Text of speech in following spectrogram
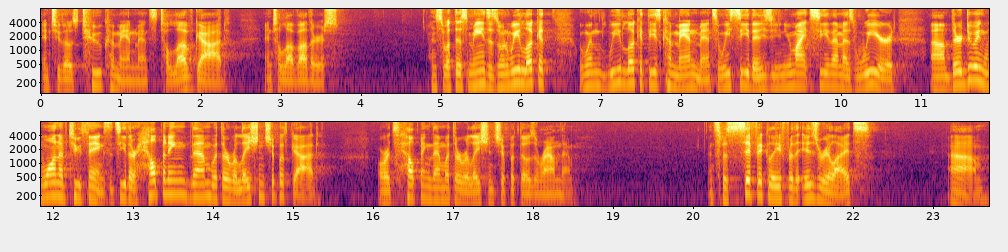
into those two commandments to love God and to love others. And so, what this means is when we look at when we look at these commandments and we see these, and you might see them as weird, um, they're doing one of two things. It's either helping them with their relationship with God, or it's helping them with their relationship with those around them. And specifically for the Israelites, um,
